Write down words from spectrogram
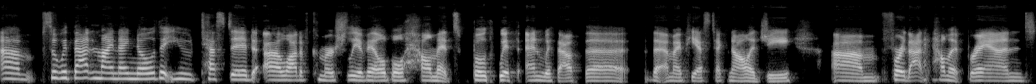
Um, so, with that in mind, I know that you tested a lot of commercially available helmets, both with and without the the MIPS technology. Um, for that helmet brand,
